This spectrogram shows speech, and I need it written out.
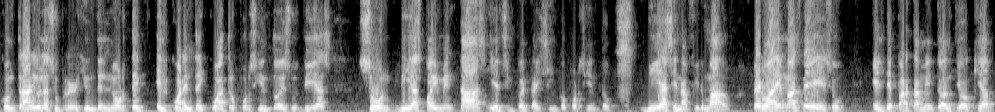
contrario, la subregión del norte, el 44% de sus vías son vías pavimentadas y el 55% vías en afirmado. Pero además de eso, el departamento de Antioquia,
